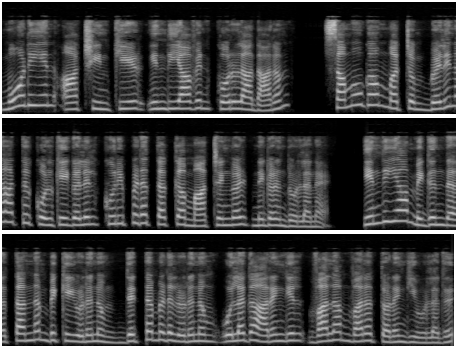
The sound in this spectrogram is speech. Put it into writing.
மோடியின் ஆட்சியின் கீழ் இந்தியாவின் பொருளாதாரம் சமூகம் மற்றும் வெளிநாட்டு கொள்கைகளில் குறிப்பிடத்தக்க மாற்றங்கள் நிகழ்ந்துள்ளன. இந்தியா மிகுந்த தன்னம்பிக்கையுடனும் திட்டமிடலுடனும் உலக அரங்கில் வலம் வரத் தொடங்கியுள்ளது.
